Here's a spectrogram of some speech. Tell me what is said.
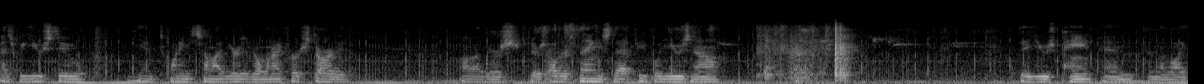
as we used to you know 20 some odd years ago when I first started uh, there's there's other things that people use now they use paint and, and the like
